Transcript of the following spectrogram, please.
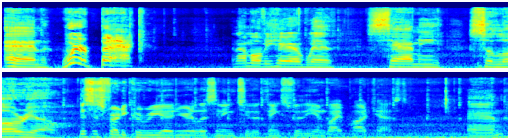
And we're back, and I'm over here with Sammy Solorio. This is Freddie Correa, and you're listening to the Thanks for the Invite podcast. And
